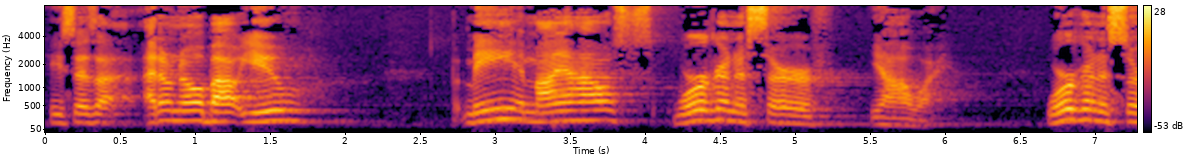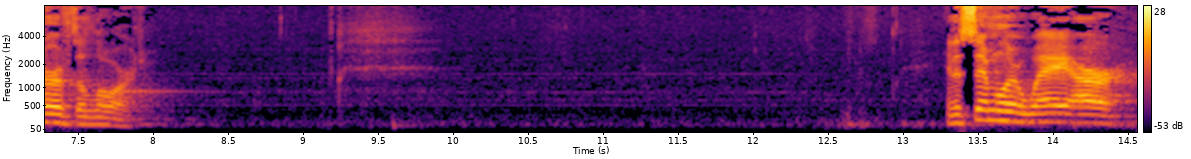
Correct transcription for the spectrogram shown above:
he says, I, I don't know about you, but me and my house, we're going to serve Yahweh. We're going to serve the Lord. In a similar way, our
